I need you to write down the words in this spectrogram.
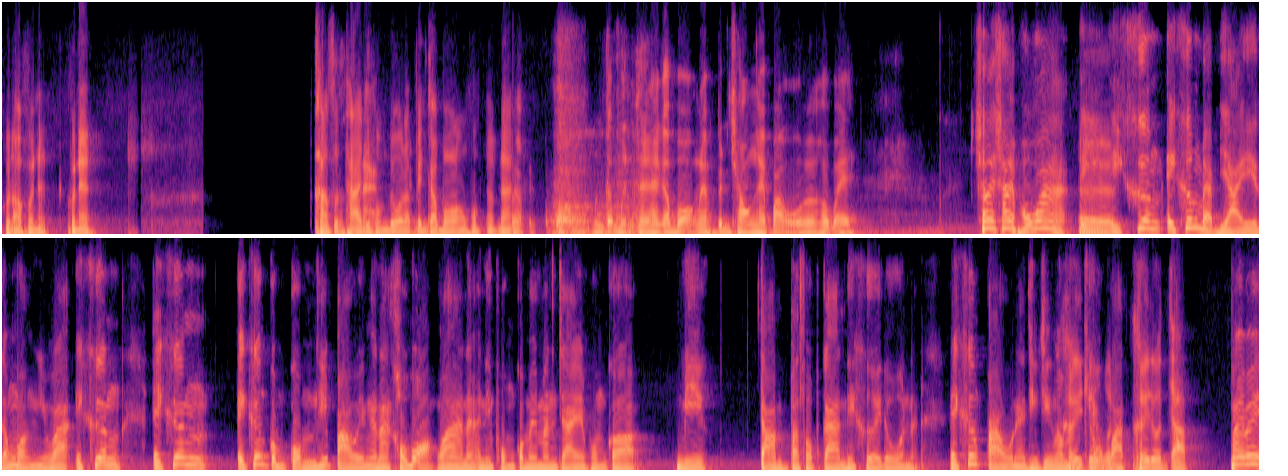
คุณเอาคุณนัทคุณนัทครั้งสุดท้ายที่ผมโดนอะเป็นกระบองผมจำได้แบบเป็นกระบอง มันก็เหมือนคล้ายๆกระบองนะเป็นช่องให้เป่าเข้าไป ใช่ใช่เพราะว่าไอ้เออไอ้เครื่องไอ้เครื่องแบบใหญ่ต้องบอกอย่างนี้ว่าไอ้เครื่องไอ้เครื่องไอ้เครื่องกลมๆที่เป่าอย่างนั้นนะเขาบอกว่านะ อันนี้ผมก็ไม่มั่นใจ ผมก็มีตามประสบการณ์ที่เคยโดนอะไอ้เครื่องเป่าเนี่ยจริงๆแล้วเคมันยโดแค่นวัดเคยโดนจับ ไม่ไม่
